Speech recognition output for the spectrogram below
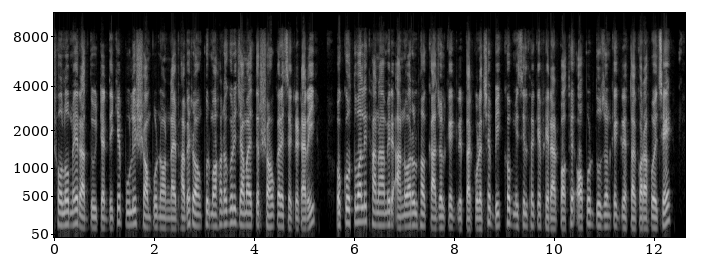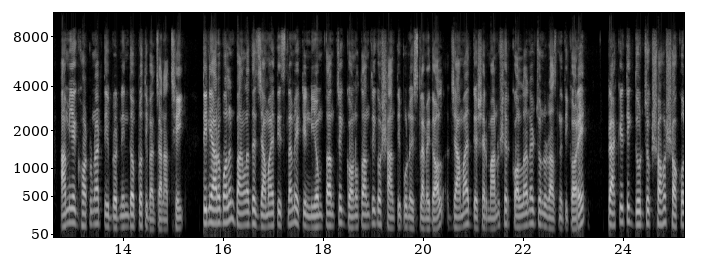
ষোলো মে রাত দুইটার দিকে পুলিশ সম্পূর্ণ অন্যায়ভাবে রংপুর মহানগরী জামায়াতের সহকারী সেক্রেটারি ও কোতোয়ালি থানা আমির আনোয়ারুল হক কাজলকে গ্রেপ্তার করেছে। বিক্ষোভ মিছিল থেকে ফেরার পথে অপর দুজনকে গ্রেপ্তার করা হয়েছে। আমি এ ঘটনার তীব্র নিন্দ প্রতিবাদ জানাচ্ছি। তিনি আরও বলেন, বাংলাদেশ জামায়াত ইসলামী একটি নিয়মতান্ত্রিক, গণতান্ত্রিক ও শান্তিপূর্ণ ইসলামী দল। জামায়াত দেশের মানুষের কল্যাণের জন্য রাজনীতি করে। প্রাকৃতিক দুর্যোগ সহ সকল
